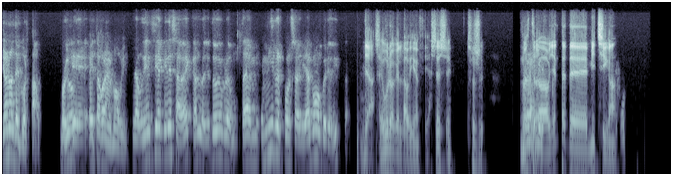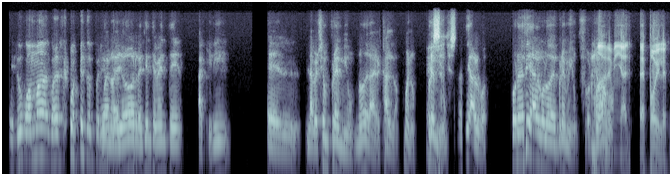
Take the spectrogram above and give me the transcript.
yo no te he cortado. Porque estado con el móvil. la audiencia quiere saber, Carlos. Yo tengo que preguntar. Es mi, es mi responsabilidad como periodista. Ya, seguro que es la audiencia. Sí, sí. sí, sí. Pero Nuestros oyentes de Michigan. ¿Y tú, Juanma, cuál es, cuál es tu experiencia? Bueno, yo recientemente adquirí el- la versión premium, no de la del Carlos. Bueno, premium, es. por decir algo. Por decir algo lo de premium. Madre vamos, mía, spoiler.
